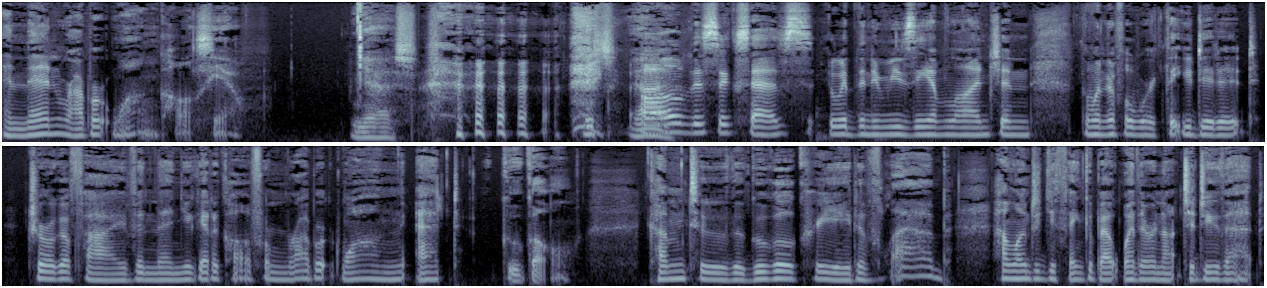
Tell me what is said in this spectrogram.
And then Robert Wong calls you. Yes. yeah. All the success with the new museum launch and the wonderful work that you did at Droga 5. And then you get a call from Robert Wong at Google. Come to the Google Creative Lab. How long did you think about whether or not to do that?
